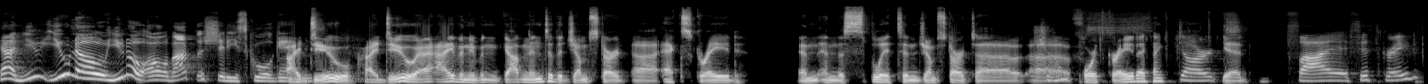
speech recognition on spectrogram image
God, you you know you know all about the shitty school games. I do. I do. I, I haven't even gotten into the Jumpstart uh, X grade and and the split and Jumpstart uh, uh, fourth grade. I think. Dart. Yeah. Five, fifth grade.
